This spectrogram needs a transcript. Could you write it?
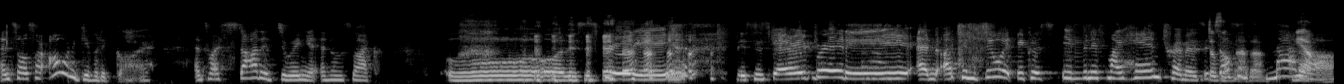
And so I was like, I want to give it a go. And so I started doing it and I was like, oh, this is pretty. this is very pretty. And I can do it because even if my hand tremors, it doesn't, doesn't matter. matter. Yeah.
